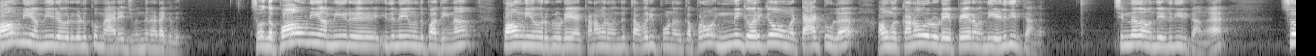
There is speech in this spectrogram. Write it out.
பாவனி அமீர் அவர்களுக்கும் மேரேஜ் வந்து நடக்குது. ஸோ அந்த பாவனி அமீர் இதுலேயும் வந்து பார்த்தீங்கன்னா பாவனி அவர்களுடைய கணவர் வந்து தவறி போனதுக்கப்புறம் இன்றைக்கி வரைக்கும் அவங்க டேட்டூவில் அவங்க கணவருடைய பேரை வந்து எழுதியிருக்காங்க. சின்னதாக வந்து எழுதியிருக்காங்க. ஸோ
